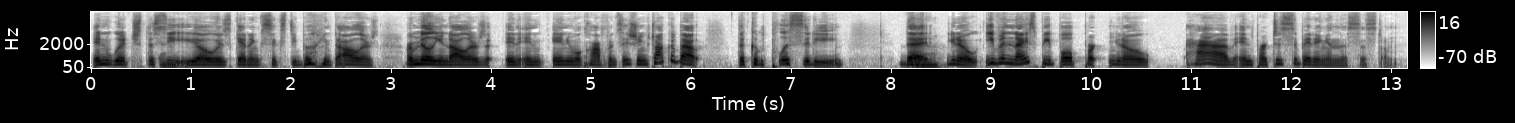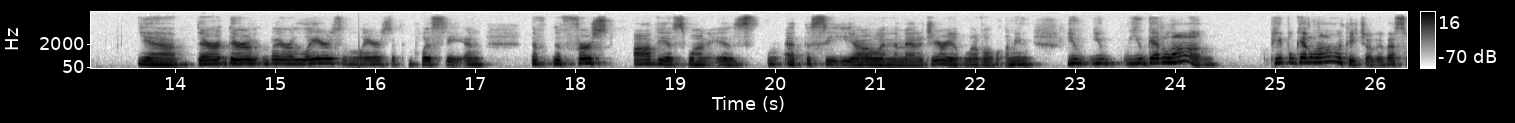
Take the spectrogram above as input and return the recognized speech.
in which the yeah. CEO is getting 60 billion dollars or million dollars in, in annual compensation. Talk about the complicity that, yeah. you know, even nice people, you know, have in participating in this system. Yeah, there there there are layers and layers of complicity and the the first obvious one is at the CEO and the managerial level. I mean, you you you get along people get along with each other. That's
